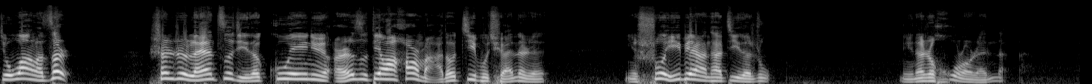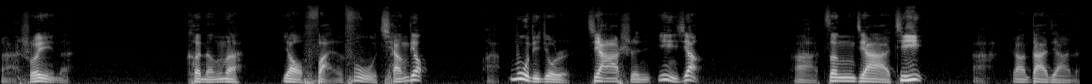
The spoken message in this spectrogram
就忘了字儿。甚至连自己的闺女、儿子电话号码都记不全的人，你说一遍让他记得住，你那是糊弄人的，啊，所以呢，可能呢要反复强调，啊，目的就是加深印象，啊，增加记忆，啊，让大家呢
